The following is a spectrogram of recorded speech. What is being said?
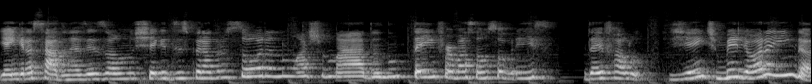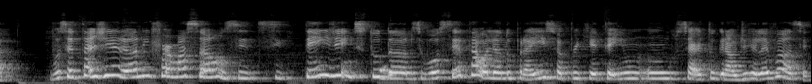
E é engraçado, né? Às vezes o aluno chega desesperado, professora, não acho nada, não tem informação sobre isso. Daí eu falo, gente, melhor ainda. Você está gerando informação. Se, se tem gente estudando, se você está olhando para isso, é porque tem um, um, certo grau de relevância.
